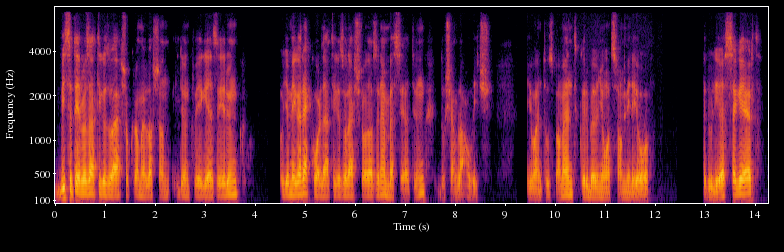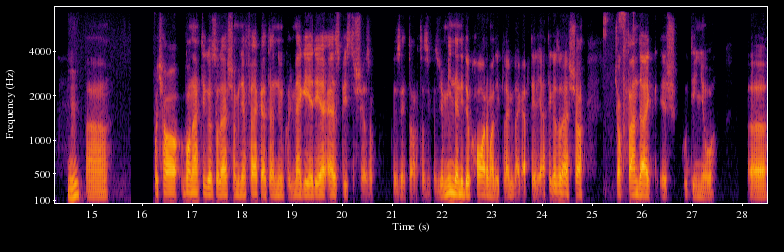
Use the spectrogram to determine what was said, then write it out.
Visszatérve az átigazolásokra, mert lassan időnk végéhez érünk, ugye még a rekord átigazolásról azért nem beszéltünk, Dusan Vlahovic Juventusba ment, körülbelül 80 millió körüli összegért. Mm. Uh, hogyha van átigazolás, aminél fel kell tennünk, hogy megérje, ez biztos, hogy azok közé tartozik. Ez ugye minden idők harmadik leglegább téli átigazolása, csak Van Dijk és Coutinho uh,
